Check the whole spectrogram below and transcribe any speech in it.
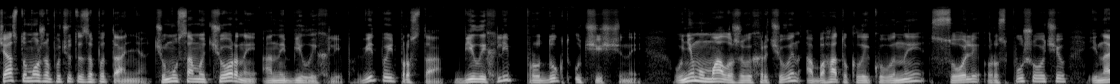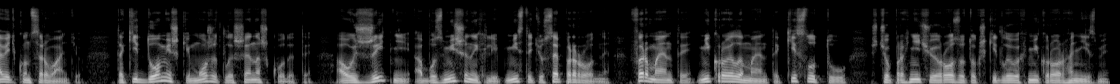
Часто можна почути запитання, чому саме чорний, а не білий хліб? Відповідь проста: білий хліб продукт очищений. У ньому мало живих речовин, а багато клейковини, солі, розпушувачів і навіть консервантів. Такі домішки можуть лише нашкодити. А ось житній або змішаний хліб містить усе природне: ферменти, мікроелементи, кислоту, що пригнічує розвиток шкідливих мікроорганізмів,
